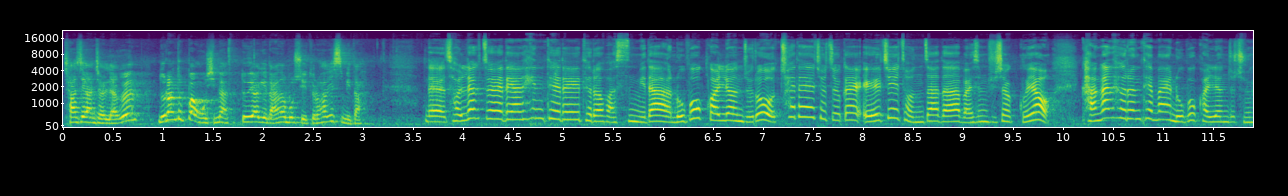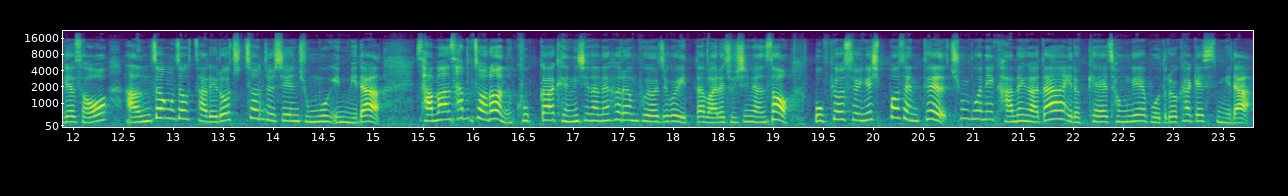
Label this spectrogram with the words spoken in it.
자세한 전략은 노란톡방 오시면 또 이야기 나눠볼 수 있도록 하겠습니다. 네, 전략주에 대한 힌트를 들어봤습니다. 로봇 관련주로 최대 주주가 LG전자다 말씀 주셨고요. 강한 흐름 테마의 로봇 관련주 중에서 안정적 자리로 추천 주신 종목입니다. 4만 3천 원 고가 갱신하는 흐름 보여지고 있다 말해주시면서 목표 수익률 10% 충분히 가능하다 이렇게 정리해 보도록 하겠습니다.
